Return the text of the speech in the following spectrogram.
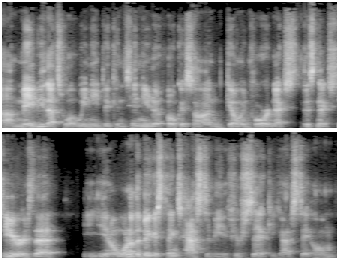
um, maybe that's what we need to continue to focus on going forward next this next year is that you know one of the biggest things has to be if you're sick you got to stay home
